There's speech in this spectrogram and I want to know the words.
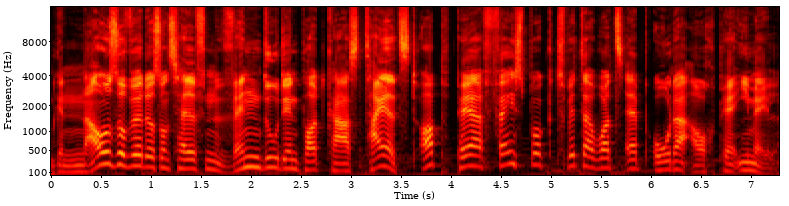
Und genauso würde es uns helfen, wenn du den Podcast teilst, ob per Facebook, Twitter, WhatsApp oder auch per E-Mail.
